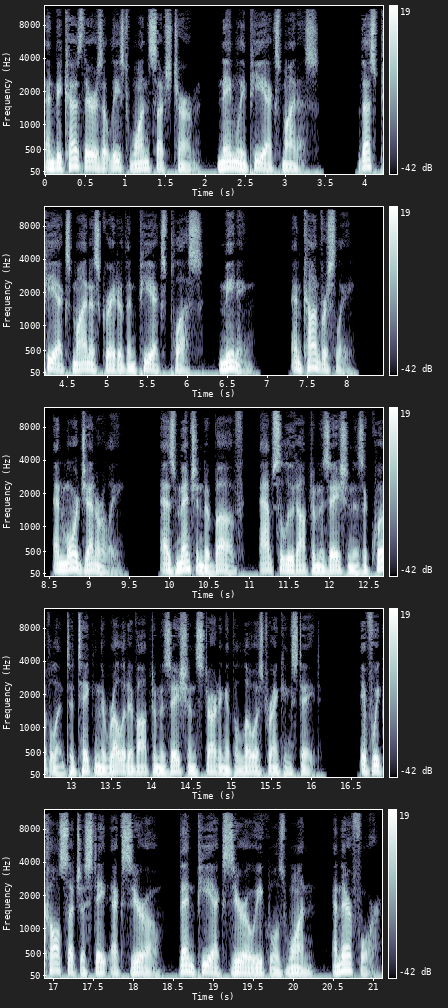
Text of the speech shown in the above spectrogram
and because there is at least one such term, namely px minus. Thus px minus greater than px plus, meaning. And conversely. And more generally. As mentioned above, absolute optimization is equivalent to taking the relative optimization starting at the lowest ranking state. If we call such a state x0, then px0 equals 1, and therefore.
